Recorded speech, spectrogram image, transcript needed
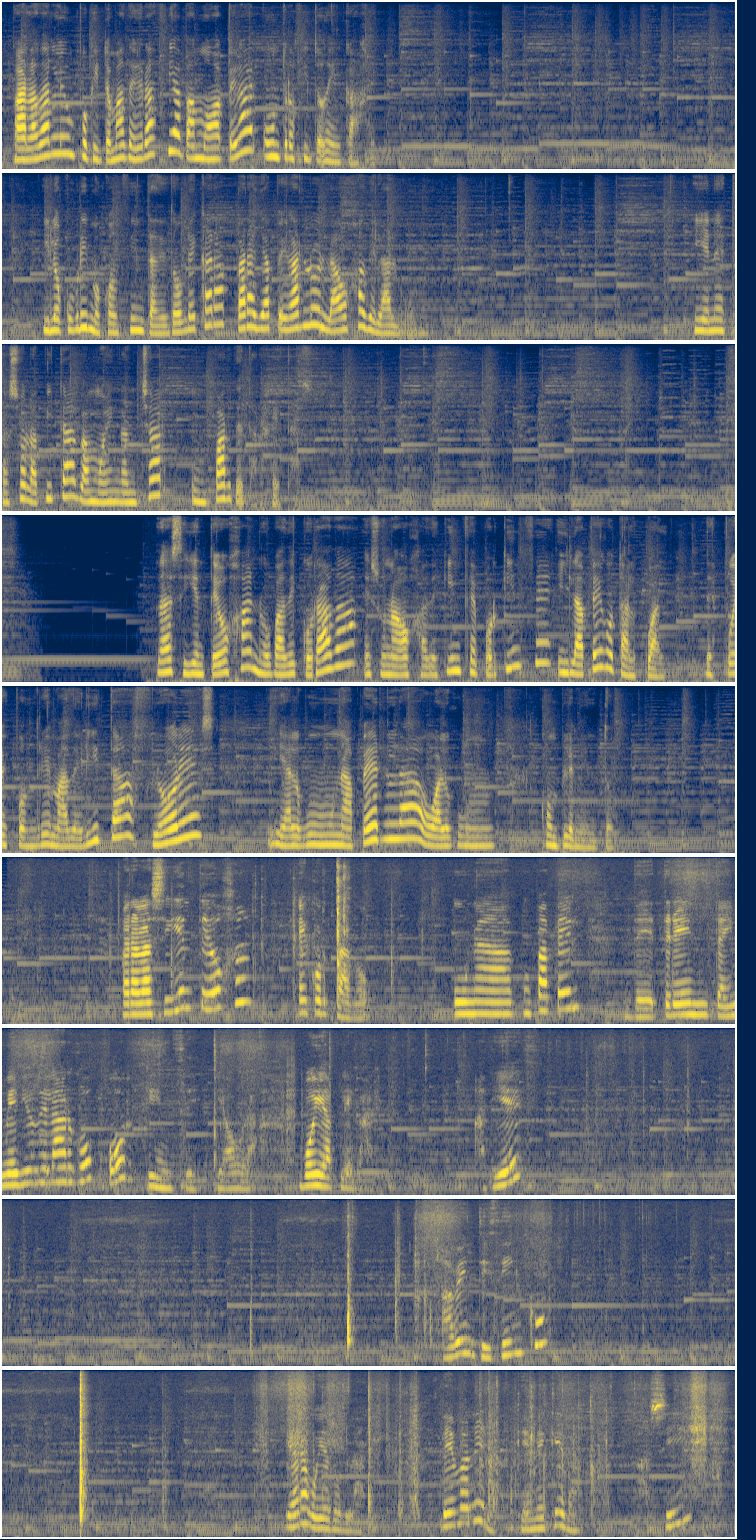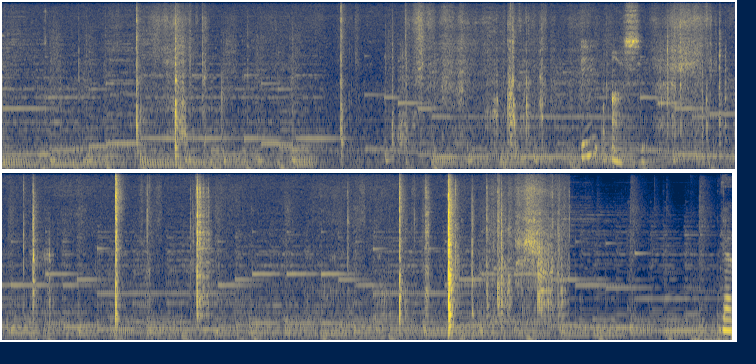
Para darle un poquito más de gracia vamos a pegar un trocito de encaje. Y lo cubrimos con cinta de doble cara para ya pegarlo en la hoja del álbum. Y en esta solapita vamos a enganchar un par de tarjetas. La siguiente hoja no va decorada, es una hoja de 15 x 15 y la pego tal cual. Después pondré maderita, flores y alguna perla o algún complemento. Para la siguiente hoja he cortado un papel de 30 y medio de largo por 15 y ahora voy a plegar a 10 a 25 y ahora voy a doblar. De manera que me queda así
